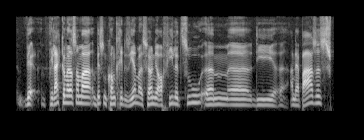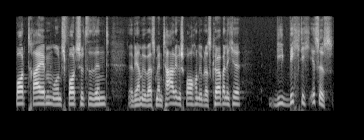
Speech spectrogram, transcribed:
wir, vielleicht können wir das nochmal ein bisschen konkretisieren, weil es hören ja auch viele zu, ähm, äh, die äh, an der Basis Sport treiben und Sportschütze sind. Äh, wir haben über das Mentale gesprochen, über das Körperliche. Wie wichtig ist es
